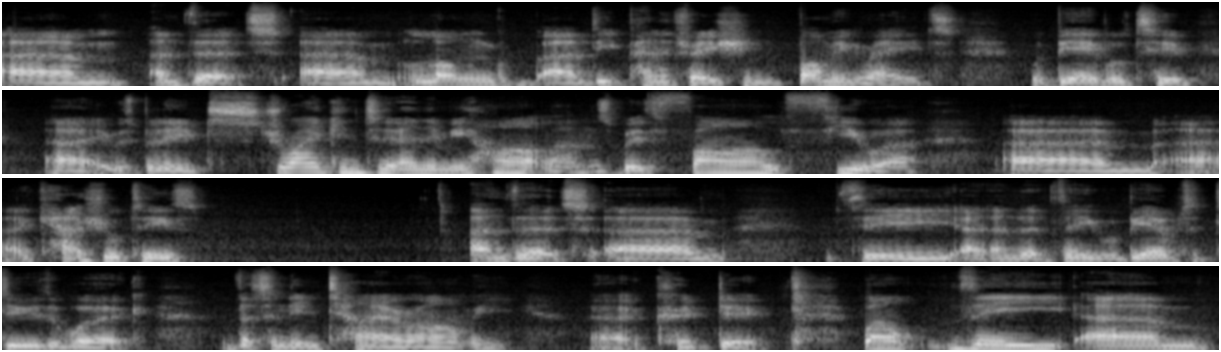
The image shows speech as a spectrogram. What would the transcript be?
Um, and that um, long, uh, deep penetration bombing raids would be able to, uh, it was believed, strike into enemy heartlands with far fewer um, uh, casualties and that um, the and that they would be able to do the work that an entire army uh, could do. Well, the, um,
